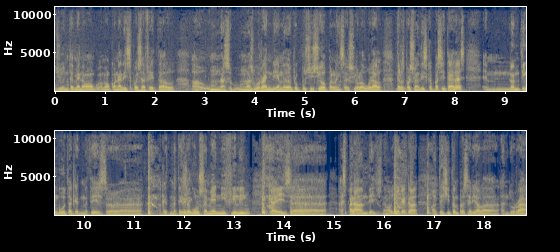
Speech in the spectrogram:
juntament amb el CONADIS, s'ha pues, fet el, uh, un, un esborrany, diguem de proposició per a la inserció laboral de les persones discapacitades, no hem tingut aquest mateix, eh, aquest mateix feeling. recolzament ni feeling que ells eh, esperàvem d'ells. No? Jo crec que el teixit empresarial andorrà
